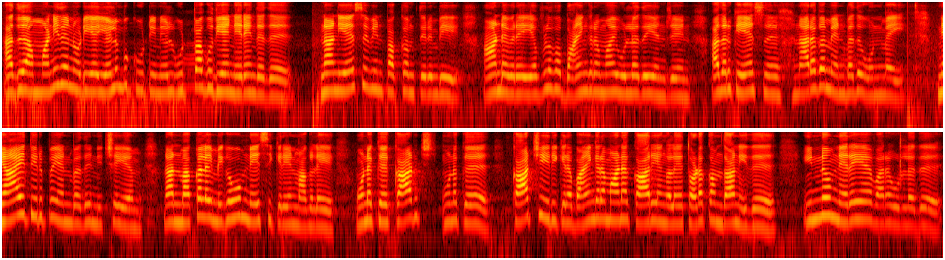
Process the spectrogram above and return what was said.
அது அம்மனிதனுடைய எலும்பு கூட்டினுள் உட்பகுதியை நிறைந்தது. நான் இயேசுவின் பக்கம் திரும்பி ஆண்டவரே எவ்வளவு பயங்கரமாய் உள்ளது என்றேன். அதற்கு இயேசு நரகம் என்பது உண்மை நியாய தீர்ப்பு என்பது நிச்சயம். நான் மக்களை மிகவும் நேசிக்கிறேன் மகளே. உனக்கு காட்சி உனக்கு காட்சி இருக்கிற பயங்கரமான காரியங்களே தொடக்கம்தான் இது. இன்னும் நிறைய வர உள்ளது.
